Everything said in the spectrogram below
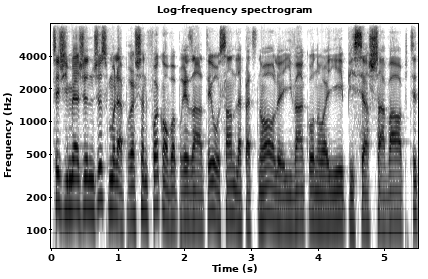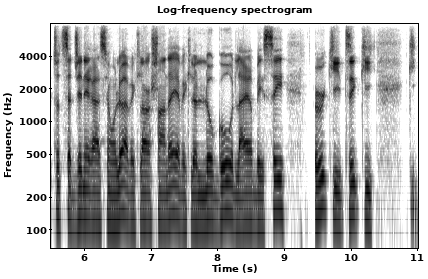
sais, j'imagine juste, moi, la prochaine fois qu'on va présenter au centre de la patinoire, là, Yvan Cournoyer, puis Serge Savard, puis toute cette génération-là, avec leur chandail, avec le logo de la RBC, eux qui, qui, qui,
